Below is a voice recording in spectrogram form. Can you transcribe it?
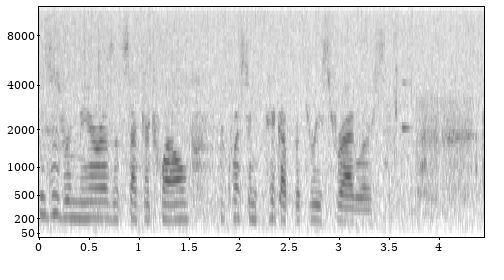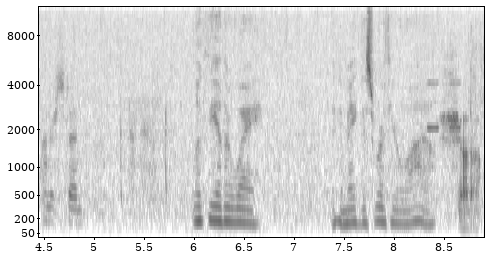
This is Ramirez at Sector 12, requesting pickup for three stragglers. Understood. Look the other way. We can make this worth your while. Shut up.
